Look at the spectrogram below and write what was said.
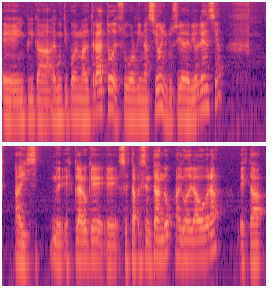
eh, implica algún tipo de maltrato, de subordinación, inclusive de violencia. Ahí es claro que eh, se está presentando algo de la obra, está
